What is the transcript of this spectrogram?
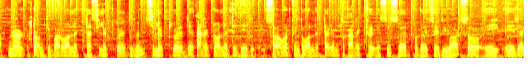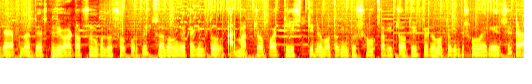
আপনার টন কিপার ওয়ালেটটা সিলেক্ট করে দিবেন। সিলেক্ট করে দিয়ে কানেক্ট ওয়ালেটে দিয়ে দিবেন। সো আমার কিন্তু ওয়ালেটটা কিন্তু কানেক্ট হয়ে গেছে। সো এরপর রয়েছে রিওয়ার্ড সো এই এই জায়গায় আপনাদের রিওয়ার্ড অপশনগুলো শো করবে। এবং এটা কিন্তু আর মাত্র পঁয়ত্রিশ দিনের মতো কিন্তু সরি চৌত্রিশ দিনের মতো কিন্তু সময় রয়েছে। এটা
